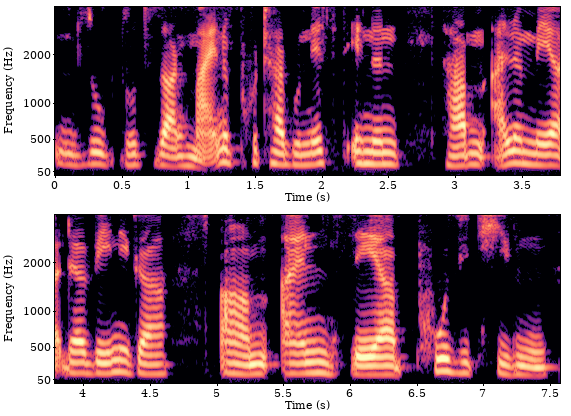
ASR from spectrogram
so, sozusagen meine ProtagonistInnen haben alle mehr oder weniger ähm, einen sehr positiven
